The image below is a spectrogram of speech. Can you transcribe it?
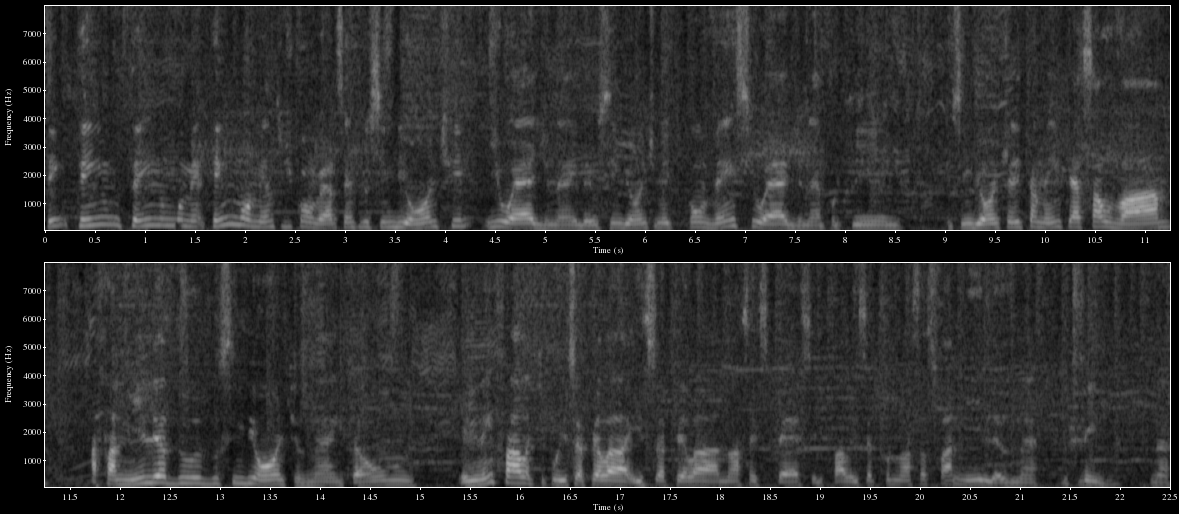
tem, tem, tem, um momento, tem um momento de conversa entre o simbionte e o Ed, né? E daí o simbionte meio que convence o Ed, né? Porque o simbionte ele também quer salvar a família do, dos simbiontes, né? Então ele nem fala, tipo, isso é pela, isso é pela nossa espécie, ele fala isso é por nossas famílias, né? Enfim, né?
